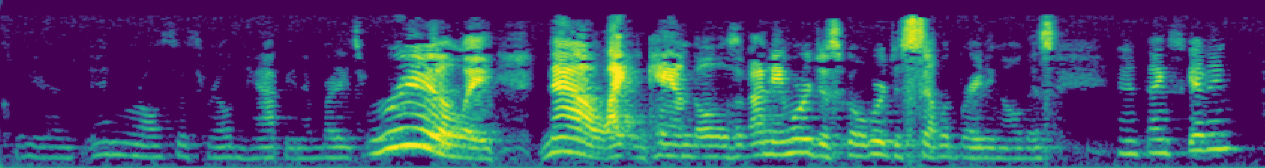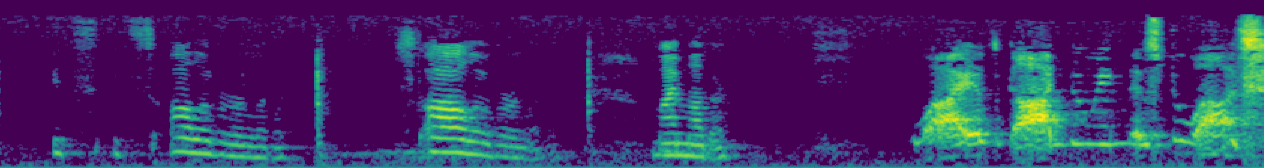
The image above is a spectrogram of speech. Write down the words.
clear, and we're all so thrilled and happy, and everybody's really now lighting candles, and I mean, we're just going, we're just celebrating all this. And Thanksgiving, it's it's all over her liver, it's all over her liver. My mother, why is God doing this to us?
